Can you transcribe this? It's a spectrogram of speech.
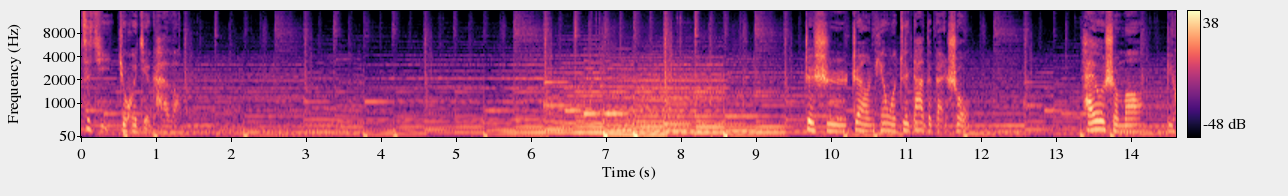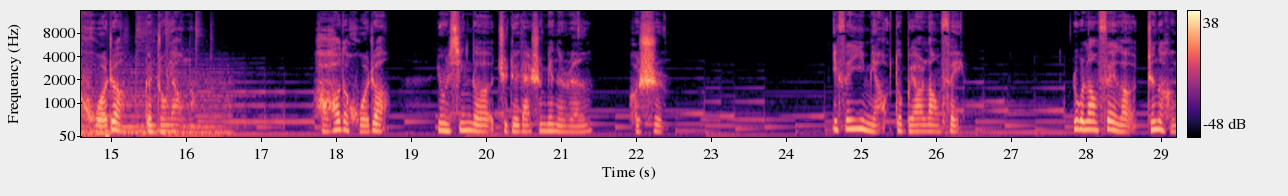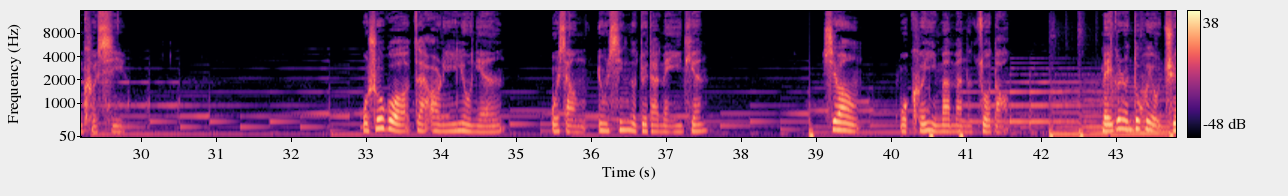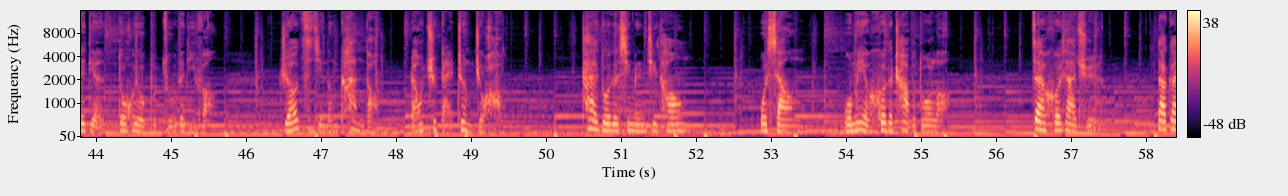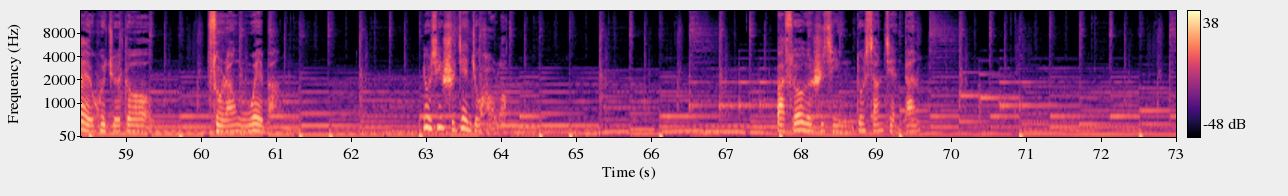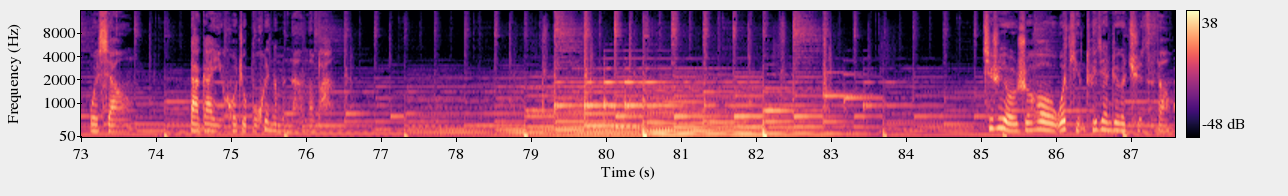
自己就会解开了。这是这两天我最大的感受。还有什么比活着更重要呢？好好的活着，用心的去对待身边的人和事，一分一秒都不要浪费。如果浪费了，真的很可惜。我说过，在二零一六年，我想用心的对待每一天。希望我可以慢慢的做到。每个人都会有缺点，都会有不足的地方，只要自己能看到，然后去改正就好。太多的心灵鸡汤，我想我们也喝的差不多了，再喝下去，大概也会觉得索然无味吧。用心实践就好了。把所有的事情都想简单，我想，大概以后就不会那么难了吧。其实有时候我挺推荐这个曲子的，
